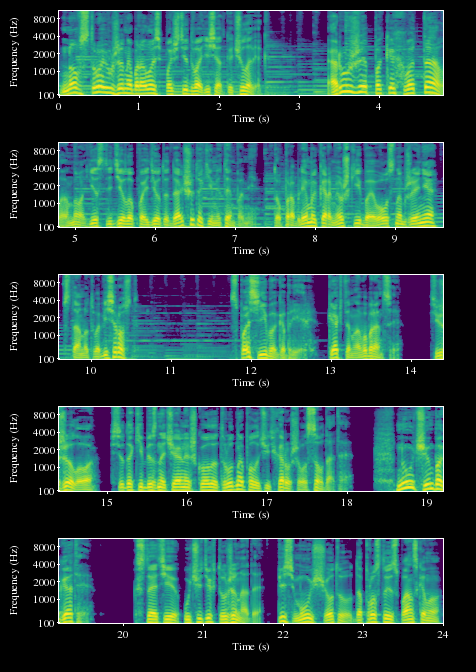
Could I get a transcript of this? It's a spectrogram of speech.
но в строй уже набралось почти два десятка человек. Оружия пока хватало, но если дело пойдет и дальше такими темпами, то проблемы кормежки и боевого снабжения встанут во весь рост. «Спасибо, Габриэль. Как там новобранцы?» «Тяжело. Все-таки без начальной школы трудно получить хорошего солдата. Ну, чем богаты. Кстати, учить их тоже надо. Письму, счету, да просто испанскому.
